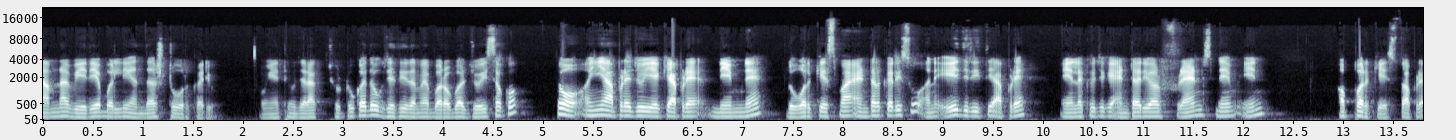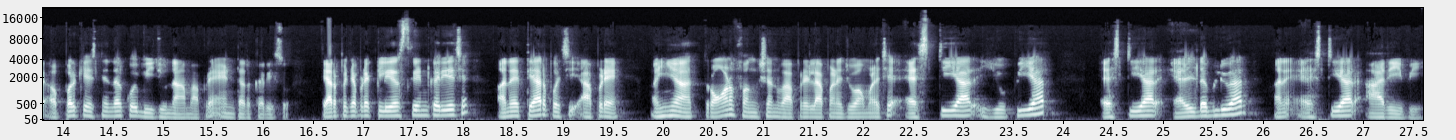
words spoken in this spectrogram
નામના વેરિયેબલની અંદર સ્ટોર કર્યું. તો અહીંયાથી હું જરાક છૂટું કરી દઉં, જેથી તમે બરોબર જોઈ શકો. તો અહીંયા આપણે જોઈએ કે આપણે નેમને લોઅર કેસમાં એન્ટર કરીશું અને એ જ રીતે આપણે અહીંયા લખ્યું છે કે enter your friends name in upper case તો આપણે અપર કેસની અંદર કોઈ બીજું નામ આપણે એન્ટર કરીશું. ત્યાર પછી આપણે ક્લિયર સ્ક્રીન કરીએ છીએ અને ત્યાર પછી આપણે અહીંયા ત્રણ ફંક્શન વાપરેલા આપણને જોવા મળે છે. એસટીઆર યુપીઆર એસટીઆર એલડબ્લ્યુઆર અને એસટીઆર આરઈવી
